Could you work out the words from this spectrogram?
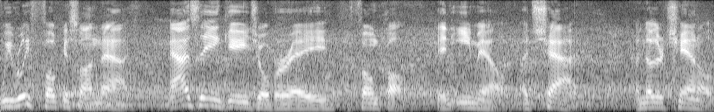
we really focus on that. As they engage over a phone call, an email, a chat, another channel,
